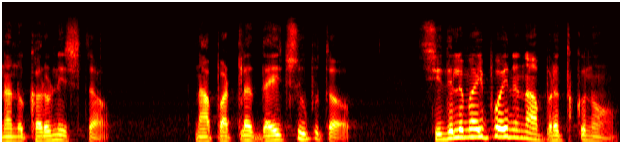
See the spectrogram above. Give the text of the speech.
నన్ను కరుణిస్తావు. నా పట్ల దయ చూపుతావు. శిథిలమైపోయిన నా బ్రతుకును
